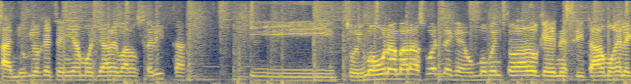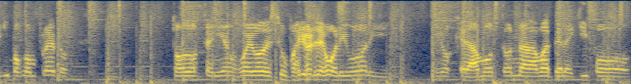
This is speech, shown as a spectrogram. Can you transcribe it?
al núcleo que teníamos ya de balonceristas. Y tuvimos una mala suerte que en un momento dado que necesitábamos el equipo completo, todos tenían juego de superior de voleibol y, nos quedamos todos nada más del equipo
